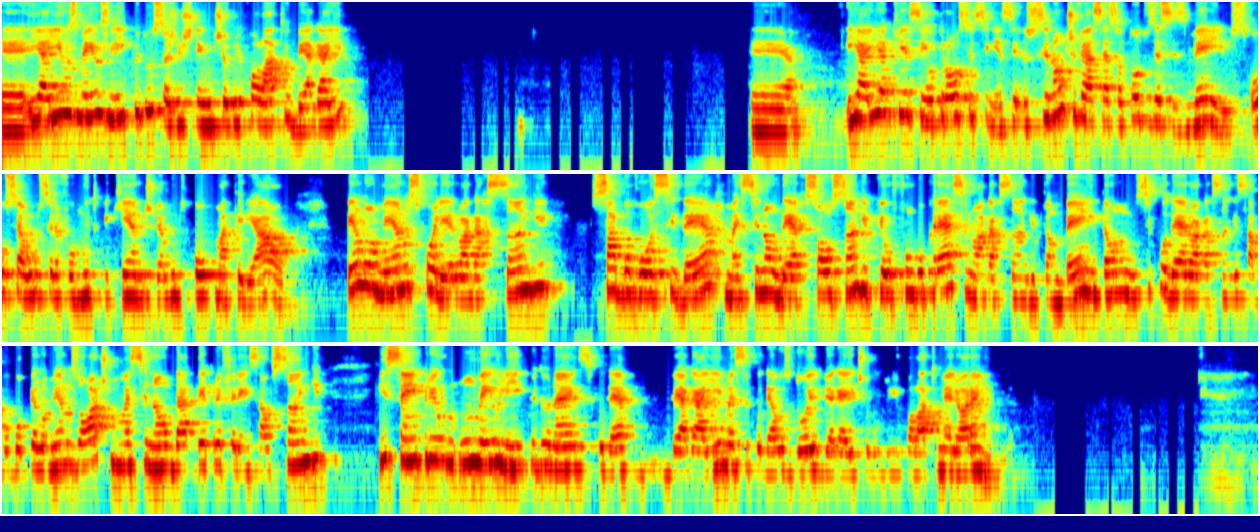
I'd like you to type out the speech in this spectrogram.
É, e aí os meios líquidos, a gente tem o tioglicolato e o BHI. É, e aí aqui assim, eu trouxe assim, se, se não tiver acesso a todos esses meios, ou se a úlcera for muito pequena, tiver muito pouco material, pelo menos colher o agar-sangue saborou se der, mas se não der, só o sangue, porque o fungo cresce no agar-sangue também, então se puder o agar-sangue saborou pelo menos ótimo, mas se não, dá, dê preferência ao sangue, e sempre um meio líquido, né, se puder BHI, mas se puder os dois, BHI e glicolato, melhor ainda.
